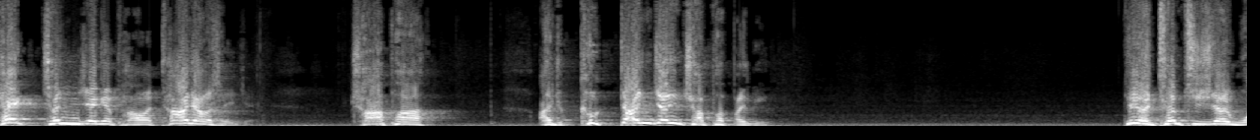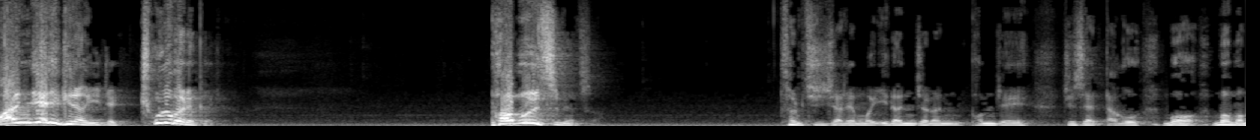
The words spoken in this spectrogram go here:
핵 전쟁의 파워 다 잡았어 이제. 좌파 아주 극단적인 좌파 빨갱이. 그러니까 트럼프 지지자를 완전히 그냥 이제 죽어버릴 거죠. 법을 쓰면서. 트럼프 지지자들 뭐 이런저런 범죄 짓을 했다고 뭐뭐뭐 뭐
